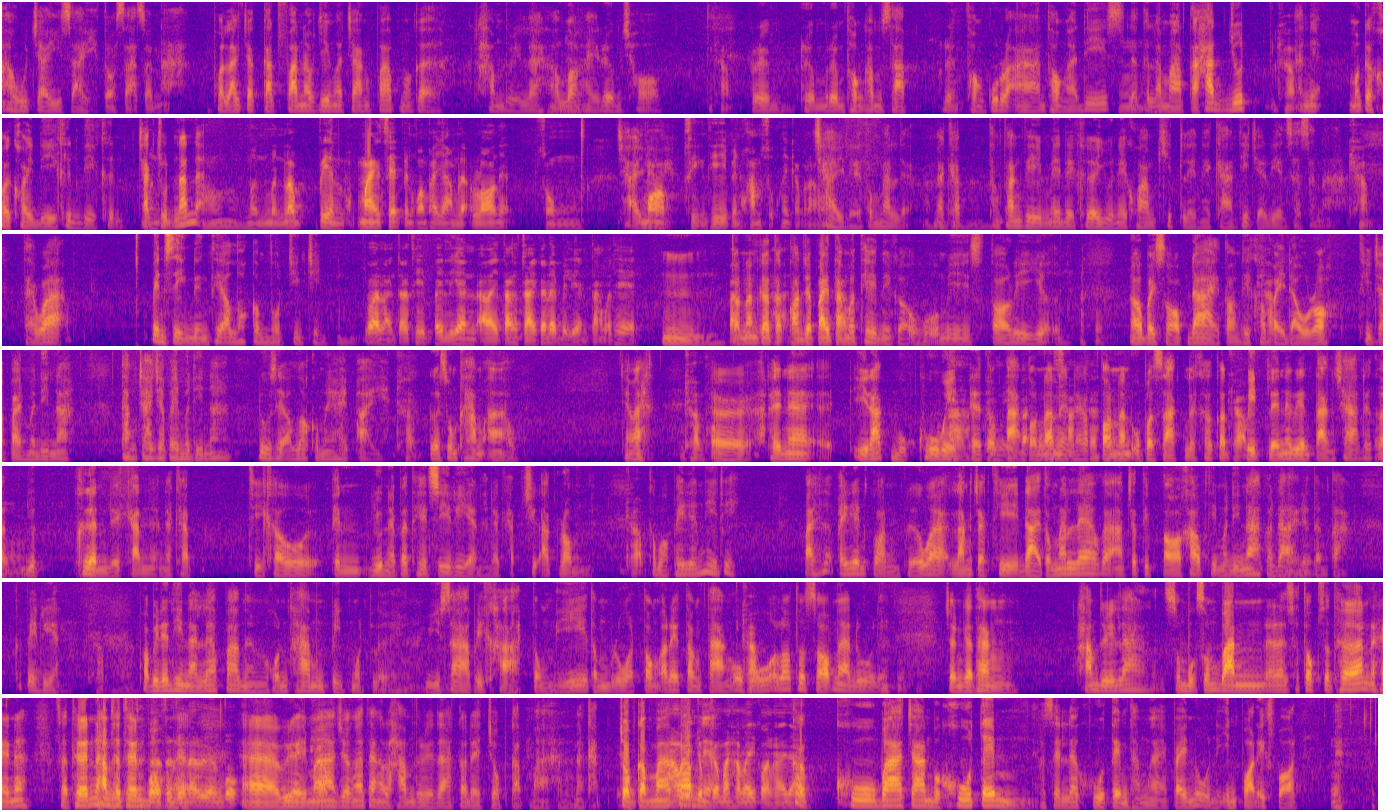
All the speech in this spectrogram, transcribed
เอาใจใส่ต่อศาสนา พอหลังจากกัดฟันเอาจริงเอาจังปั๊บมันก็ทำด้วยแล้วอัลลอฮ์ให้เริ่มชอบครับเริ่มเริ่มเริ่มท่องคำศัพท์ เรื่องท่องกุรอานท่องฮะดีสแล้วก็ละหมาดตะฮัดยุดครับอันเนี้ย มันก็ค่อยๆดีขึ้นดีขึ้น จากจุดนั้นน่ะ อ๋อเหมือนเหมือนเราเปลี่ยน mindset เป็นความพยายามและล้อเนี่ยส่งใช่เลย มอบสิ่งที่เป็นความสุขให้กับเรา ใช่เลยตรงนั้นแหละนะครับ ทั้งๆที่ไม่ได้เคยอยู่ในความคิดเลยในการที่จะเรียนศาสนา ครับ แต่ว่าเป็นสิ่งหนึ่งที่อัลลอฮ์กำหนดจริง ก็หลังจากที่ไปเรียนอะไรตั้งใจก็ได้ไปเรียนต่างประเทศ ๆ อืมตอนนั้นก็แต่ก่อนจะไปต่างประเทศนี่ก็โอ้โหมีสตอรี่เยอะ เราไปสอบได้ตอนที่เข้าครับไปเดาเรอห์ที่จะไปมะดีนา ตั้งใจจะไปมะดีนาดูเสียอัลลอฮ์ก็ไม่ให้ไปครับเกิดสงครามอ่าวใช่ไหมครับผมเอออะไรเนี่ยอิรักบุกคูเวตอ่าอะไรก็มีต่าง ๆ ตอนนั้นเนี่ยนะครับอุปสรรคตอนนั้นอุปสรรคเลยเขาก็ครับปิดเลยนักเรียนต่างชาติแล้วก็หยุดเพื่อนด้วยกันเนี่ยนะครับ ที่เขาเป็นอยู่ในประเทศซีเรียนะครับ ชื่ออักรอมเนี่ยครับก็บอกไปเรียนนี่ที่ไปเถอะไปเรียนก่อนเผื่อว่าหลังจากที่ได้ตรงนั้นแล้วก็อาจจะติดต่อเข้าที่มะดีนาก็ได้เรื่องต่าง ๆ ก็ไปเรียนครับ พอไปเรียนที่นั้นแล้วป้าเนี่ยหนทางมันปิดหมดเลย วีซ่าไปขาดตรงนี้ตำรวจต้องอะไรต่างๆ โอ้ครัโหบเราทดสอบหน้าดูเลย จนกระทั่งทำดุลิลละสมบุกสมบันอะไรสะทกสะเทินอะไรนะสะเทินน้ำสะเทินบกสะเทินน้ำสะเทินบกเออเรื่อยมาครับจนกระทั่งทำดุลิลละก็ได้จบกลับมานะครับจบกลับมาเอาปั๊บเรียนจบเนี่ยกลับมาทำอะไรก่อนครับอาจารก็ย์ครูบาอาจารย์บอกครูเต็มพอเสร็จแล้วครูเต็มทำไงไปนู่นอินพอร์ตเอ็กซ์พอร์ต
